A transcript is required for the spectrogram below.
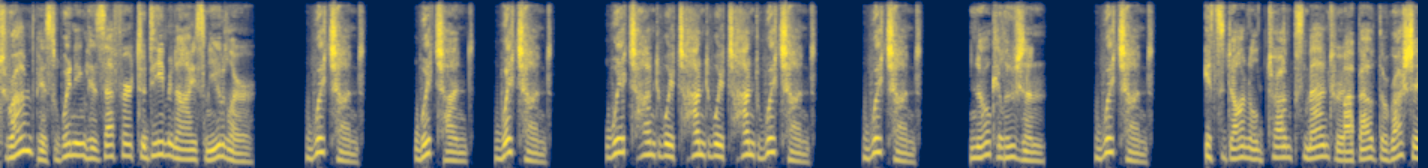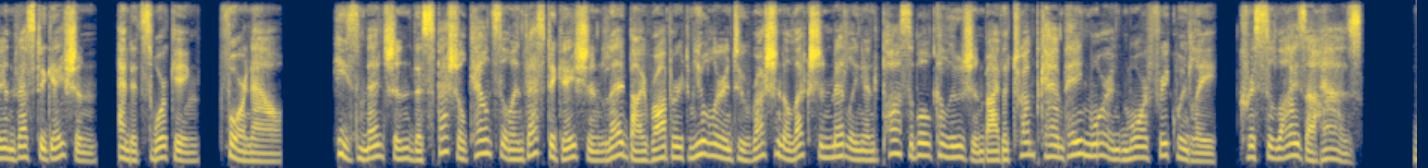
Trump is winning his effort to demonize Mueller. Witch hunt. Witch hunt, witch hunt. Witch hunt, witch hunt, witch hunt, witch hunt. Witch hunt. No collusion. Witch hunt. It's Donald Trump's mantra about the Russia investigation, and it's working, for now. He's mentioned the special counsel investigation led by Robert Mueller into Russian election meddling and possible collusion by the Trump campaign more and more frequently, Chris Cillizza has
